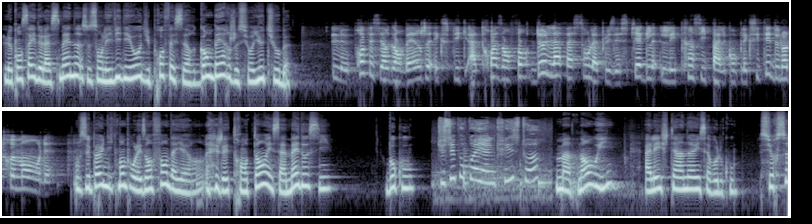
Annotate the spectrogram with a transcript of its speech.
Le conseil de la semaine, ce sont les vidéos du professeur Gamberge sur YouTube. Gamberge explique à trois enfants de la façon la plus espiègle les principales complexités de notre monde. C'est pas uniquement pour les enfants d'ailleurs. hein. J'ai 30 ans et ça m'aide aussi. Beaucoup. Tu sais pourquoi il y a une crise, toi? Maintenant, oui. Allez jeter un œil, ça vaut le coup. Sur ce,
